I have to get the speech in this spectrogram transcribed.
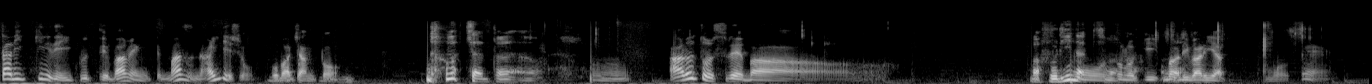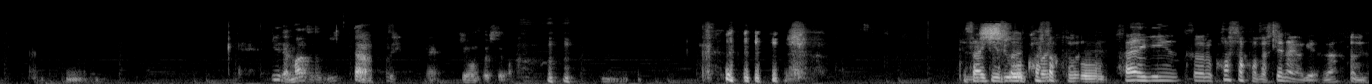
二人っきりで行くっていう場面ってまずないでしょ、おばちゃんと。おばちゃんとね、うん、あるとすれば、まあ、フリーになってしもうそまうから。のきバリバリやと思うね。いいまず行ったらね、基本としては。最近それこそこそ、最近それこそこそしてないわけですな。うん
